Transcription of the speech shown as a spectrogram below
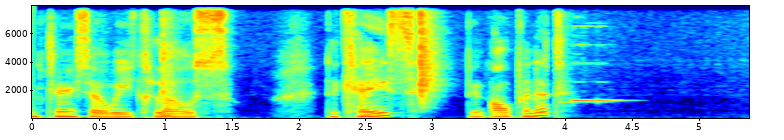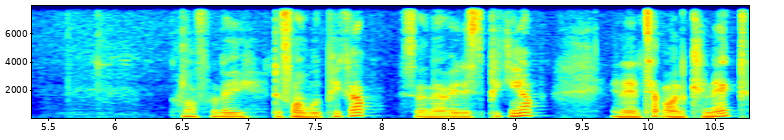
Okay, so we close the case, then open it hopefully the phone will pick up. So now it is picking up and then tap on connect.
